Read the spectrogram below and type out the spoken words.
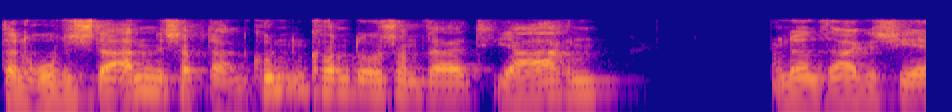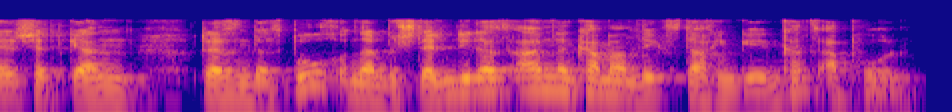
dann rufe ich da an. Ich habe da ein Kundenkonto schon seit Jahren. Und dann sage ich hier, ich hätte gern das und das Buch und dann bestellen die das ein, dann kann man am nächsten Tag hingehen, kann es abholen.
